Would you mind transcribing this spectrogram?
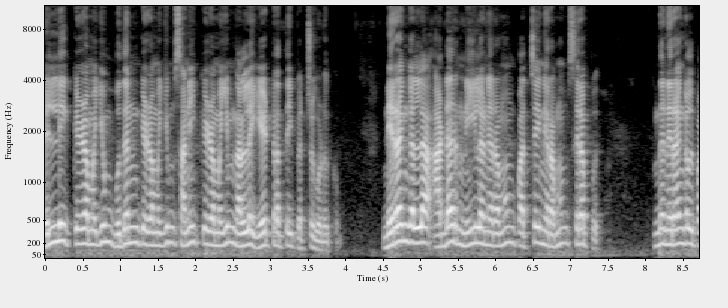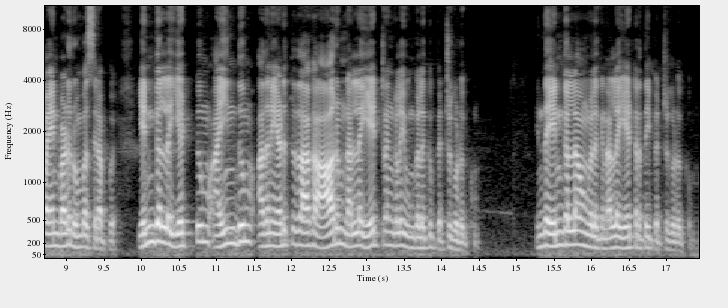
வெள்ளிக்கிழமையும் புதன்கிழமையும் சனிக்கிழமையும் நல்ல ஏற்றத்தை பெற்றுக் கொடுக்கும். நிறங்களில் அடர் நீல நிறமும் பச்சை நிறமும் சிறப்பு. இந்த நிறங்கள் பயன்பாடு ரொம்ப சிறப்பு. எண்களில் எட்டும் ஐந்தும் அதனை அடுத்ததாக ஆறும் நல்ல ஏற்றங்களை உங்களுக்கு பெற்றுக் கொடுக்கும். இந்த எண்கள்லாம் உங்களுக்கு நல்ல ஏற்றத்தை பெற்றுக் கொடுக்கும்.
